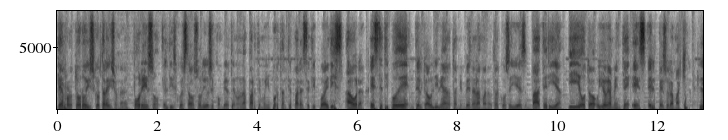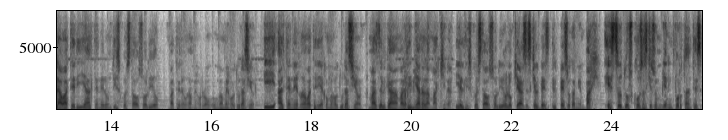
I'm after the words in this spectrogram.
de rotor o disco tradicional. Por eso el disco de estado sólido se convierte en una parte muy importante para este tipo de IDs. Ahora, este tipo de delgado liviano también viene a la mano otra cosa y es batería y otro y obviamente es el peso de la máquina. La batería al tener un disco de estado sólido va a tener una mejor una mejor duración y al tener una batería con mejor duración, más delgada, más liviana la máquina y el disco de estado sólido lo que hace es que el, el peso también baje. Estas dos cosas que son bien importantes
